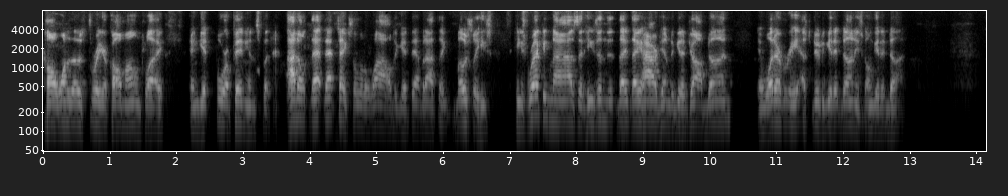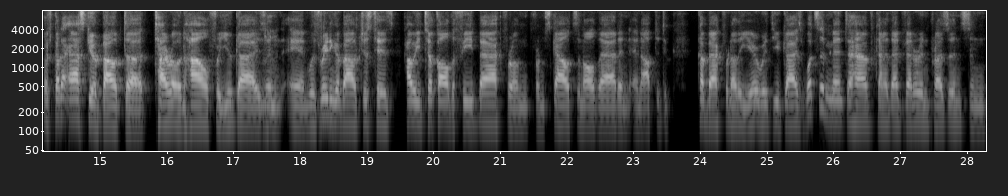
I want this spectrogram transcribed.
call one of those three or call my own play and get four opinions. But I don't that that takes a little while to get that. But I think mostly he's he's recognized that he's in the, they they hired him to get a job done, and whatever he has to do to get it done, he's going to get it done. I've got to ask you about uh, Tyrone Howell for you guys, mm-hmm. and and was reading about just his how he took all the feedback from from scouts and all that, and and opted to come back for another year with you guys. What's it meant to have kind of that veteran presence, and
